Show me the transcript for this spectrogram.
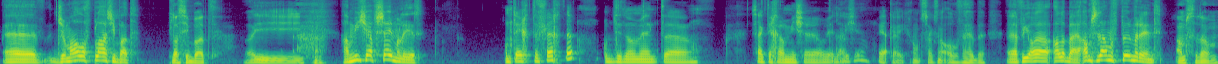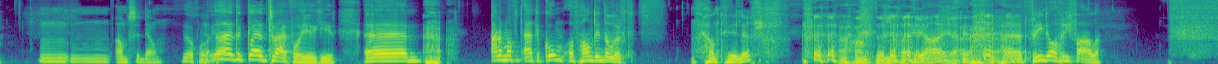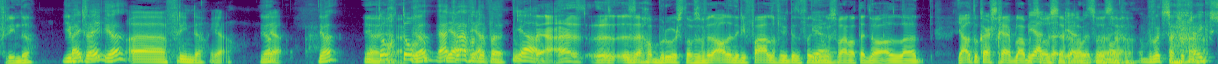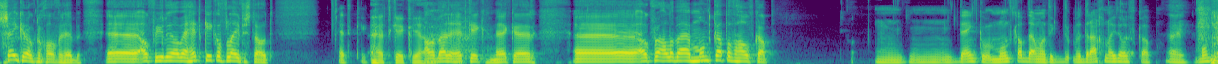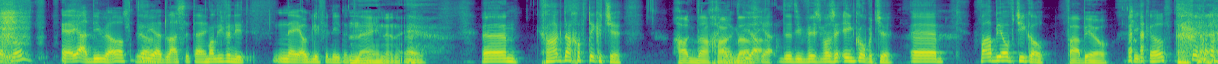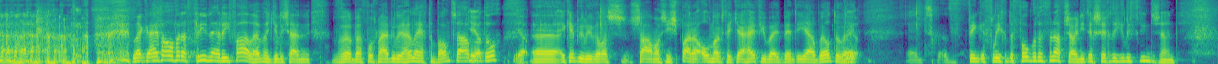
Eh, Jamal of Plasibat? Plassibat. Hoi. Hamisha of Semeleer? Om tegen te vechten? Op dit moment eh, zou ik tegen Misha wel willen. Oké, gaan we straks nog over hebben. Eh voor jullie allebei. Amsterdam of Purmerend? Amsterdam. Mm, mm, Amsterdam. Wel gewoon. Ja, een kleine twijfel hier. hier. Ehm, arm of uit de kom of hand in de lucht? Hand in de lucht. Hand in de lucht natuurlijk. Ja, Ja, Eh, vrienden of rivalen? Vrienden. Jullie twee? twee? Ja? Eh, vrienden, ja. Ja? Ja. Ja? Ja, Toch, ja. toch? Ja? Ja, ik twijfelde ja. even. Ja. Ja, ze zijn gewoon broers toch? Ze zijn alle de rivalen van, van de Ja. jongens waren altijd wel al... je houdt elkaar scherp, laat me het Ja, zo dat- zeggen. ja, laat me het dat zo zeggen. Daar wil ik straks ook zeker, zeker ook nog over hebben. Eh, ook voor jullie allebei headkick of levenstoot? Het kick. Het kick, ja. Allebei de headkick. Lekker. Eh, ook voor allebei mondkap of hoofdkap? Mm, mm, Ik denk mondkap dan, want ik, we dragen nooit hoofdkap. Nee, mondkap wel? Ja, ja, die wel af en toe, Ja. ja, de laatste tijd. maar liever niet. Nee, ook liever niet natuurlijk. Nee, nee, nee. Nee. Ehm gehaktdag of tikkertje? Hakdag, hakdag. Ja. Ja, die wist was een inkoppertje. Ehm, Fabio of Chico? Fabio. Chico. Lekker, even over dat vrienden en rivalen. Hè? Want jullie zijn, volgens mij hebben jullie een hele hechte band samen, Ja. toch? Ja. Eh, ik heb jullie wel eens samen zien sparren. Ondanks dat jij heavyweight bent en jij welterweight. Het vink- vliegen de vonken er vanaf. Zou je niet echt zeggen dat jullie vrienden zijn?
